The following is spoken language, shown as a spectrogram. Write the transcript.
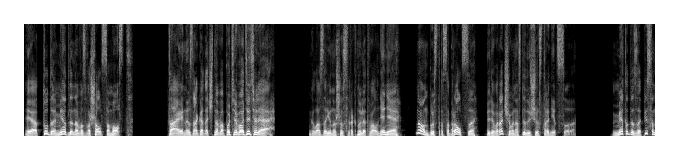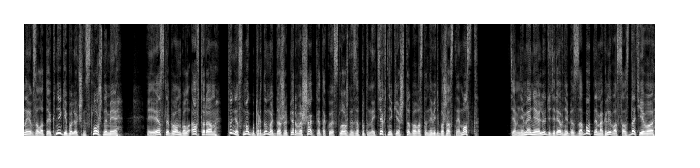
и оттуда медленно возвышался мост. «Тайны загадочного путеводителя!» Глаза юноши сверкнули от волнения, но он быстро собрался, переворачивая на следующую страницу. Методы, записанные в Золотой книге, были очень сложными, если бы он был автором, то не смог бы придумать даже первый шаг для такой сложной запутанной техники, чтобы восстановить Божественный мост. Тем не менее, люди деревни Беззаботной могли воссоздать его.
